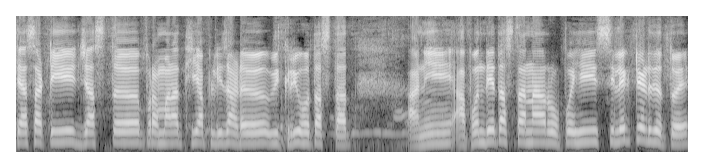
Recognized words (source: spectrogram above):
त्यासाठी जास्त प्रमाणात ही आपली झाडं विक्री होत असतात. आणि आपण देत असताना रोपं ही सिलेक्टेड देतो आहे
